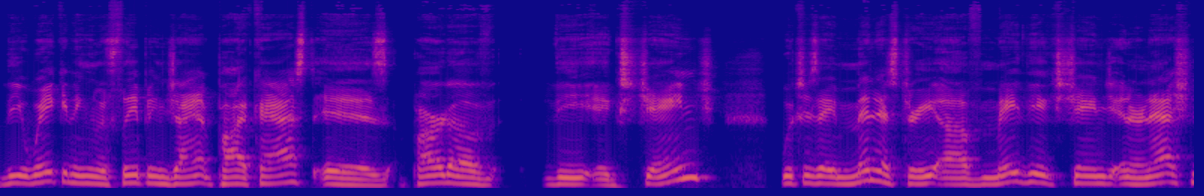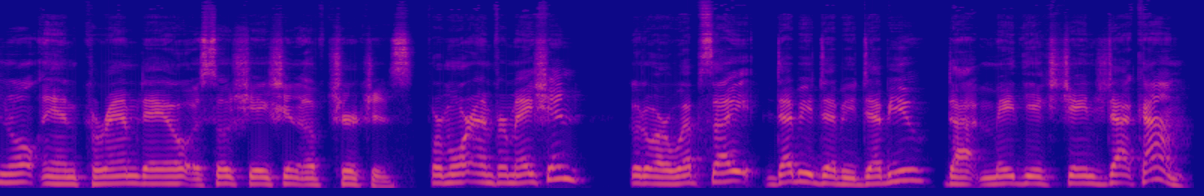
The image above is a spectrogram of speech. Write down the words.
the Awakening the Sleeping Giant podcast is part of the Exchange, which is a ministry of Made the Exchange International and Coram Deo Association of Churches. For more information, go to our website, www.madetheexchange.com.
